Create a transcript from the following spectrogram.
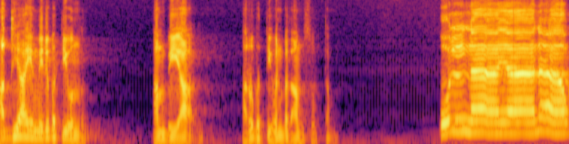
അധ്യായം ഇരുപത്തിയൊന്ന്. അംബിയ അറുപത്തിയൊൻപതാം സൂക്തം قلنا يا نار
